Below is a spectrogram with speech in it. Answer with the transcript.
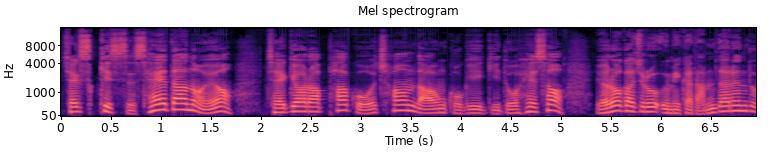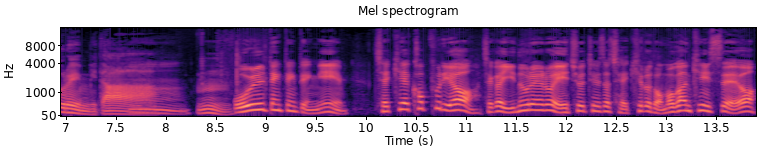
젝스키스 세 단어요. 재결합하고 처음 나온 곡이기도 해서 여러 가지로 의미가 남다른 노래입니다. 음. 음. 51땡땡땡님, 젝키의 커플이요. 제가 이 노래로 H.O.T에서 젝키로 넘어간 케이스예요.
